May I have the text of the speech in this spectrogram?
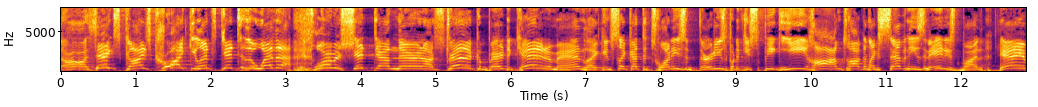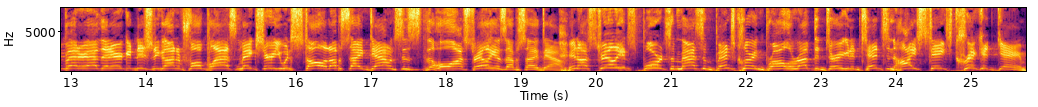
hockey, uh, uh, let's get to the weather. It's warm as shit down there in Australia compared to Canada, man. Like, it's like at the 20s and 30s, but if you speak yeehaw, I'm talking like 70s and 80s, bud. Yeah, you better have that air conditioning on at full blast. Make sure you install it upside down since the whole Australia's upside down. In Australian sports, a massive bench clearing brawl erupted during an intense and high stakes cricket game.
